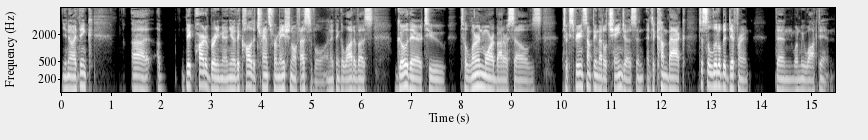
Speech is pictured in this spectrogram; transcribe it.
You know, I think uh, a big part of Burning Man. You know, they call it a transformational festival, and I think a lot of us go there to to learn more about ourselves, to experience something that'll change us, and and to come back just a little bit different than when we walked in.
